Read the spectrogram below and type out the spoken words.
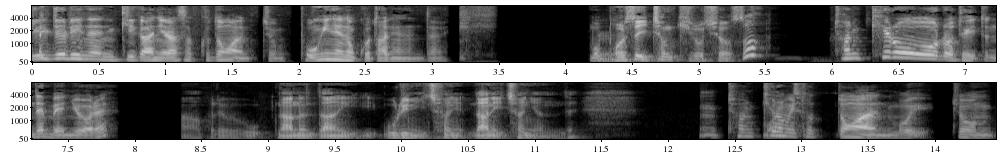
길들이는 기간이라서 그동안 좀 봉인해놓고 다녔는데. 뭐 음. 벌써 2,000km 채웠어? 1,000km로 돼 있던데 매뉴얼에? 아 그래 나는 나는 우린 2,000 나는 2,000이었는데. 1,000km 뭐 동안 뭐 좀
